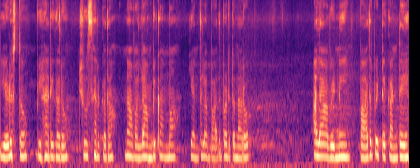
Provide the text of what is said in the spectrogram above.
ఏడుస్తూ విహారి గారు చూశారు కదా నా వల్ల అంబిక అమ్మ ఎంతలా బాధపడుతున్నారో అలా ఆవిడ్ని బాధ పెట్టే కంటే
